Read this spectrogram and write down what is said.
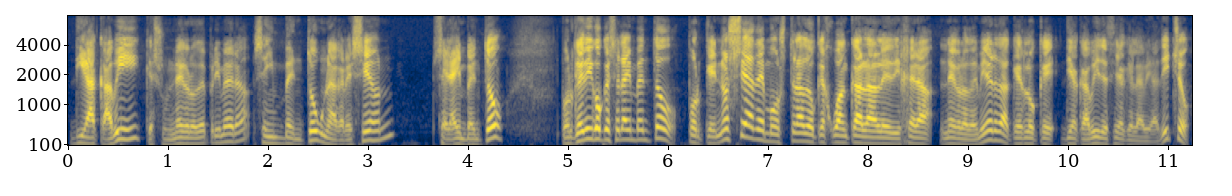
Diacabí, que es un negro de primera, se inventó una agresión, se la inventó. ¿Por qué digo que se la inventó? Porque no se ha demostrado que Juan Cala le dijera negro de mierda, que es lo que Diacabí decía que le había dicho.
